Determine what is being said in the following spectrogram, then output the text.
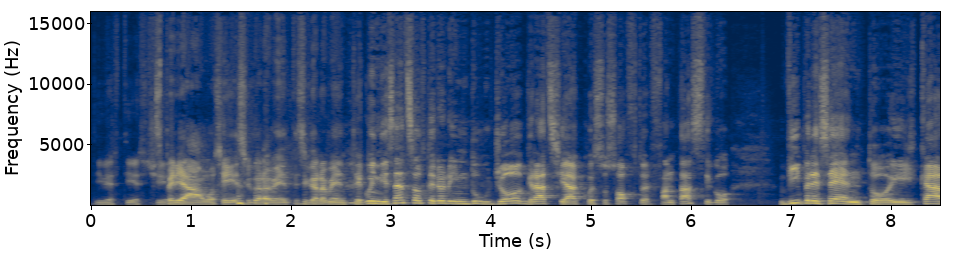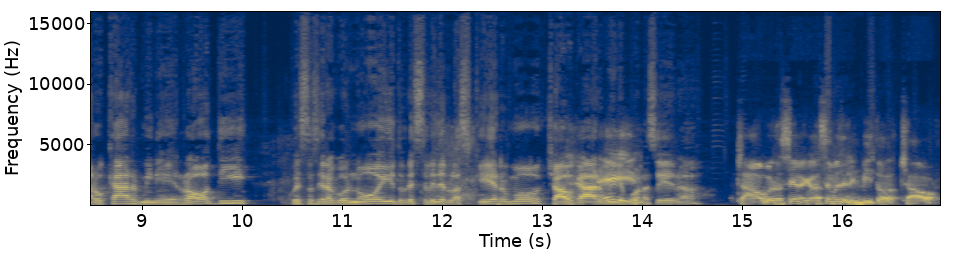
divertirci. Speriamo, sì, sicuramente, sicuramente. Quindi senza ulteriore indugio, grazie a questo software fantastico vi presento il caro Carmine Rodi, questa sera con noi, dovreste vederlo a schermo. Ciao Carmine, Ehi. buonasera. Ciao, buonasera, grazie a voi dell'invito. Ciao.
